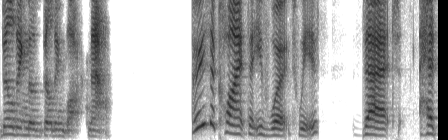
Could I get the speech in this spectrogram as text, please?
building those building blocks now Who's a client that you've worked with that had,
